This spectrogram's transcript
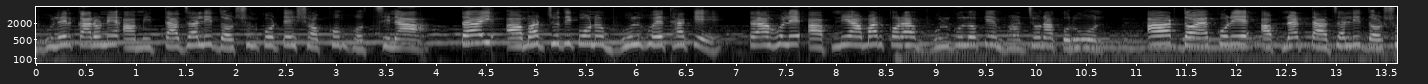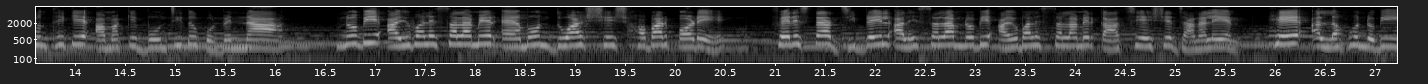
ভুলের কারণে আমি তাজালি দর্শন করতে সক্ষম হচ্ছি না। তাই আমার যদি কোনো ভুল হয়ে থাকে, তাহলে আপনি আমার করা ভুলগুলোকে মার্জনা করুন। আর দয়া করে আপনার তাজালি দর্শন থেকে আমাকে বঞ্চিত করবেন না। নবী আয়ুব আলাইসাল্লামের এমন দোয়া শেষ হবার পরে ফেরেস্তা জিব্রাইল আলাইসাল্লাম নবী আয়ুব আলাইসাল্লামের কাছে এসে জানালেন, হে আল্লাহ নবী,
